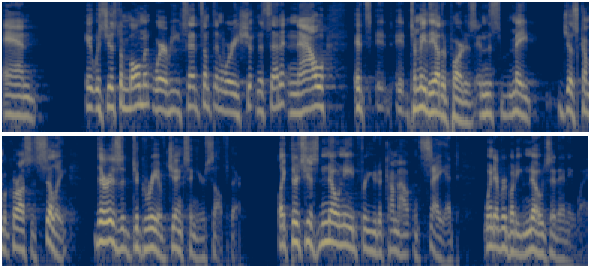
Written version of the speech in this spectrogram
And It was just a moment where he said something where he shouldn't have said it, and now it's it, it, to me the other part is, and this may just come across as silly. There is a degree of jinxing yourself there. Like there's just no need for you to come out and say it when everybody knows it anyway.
